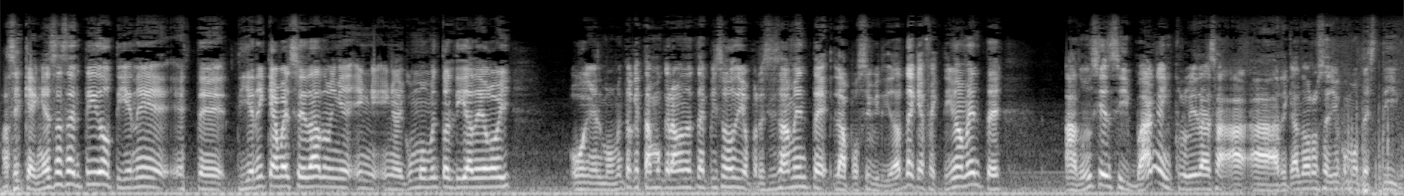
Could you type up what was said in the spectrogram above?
Así que en ese sentido tiene, este, tiene que haberse dado en, en, algún momento el día de hoy o en el momento que estamos grabando este episodio precisamente la posibilidad de que efectivamente anuncien si van a incluir a, a Ricardo Rosselló como testigo.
